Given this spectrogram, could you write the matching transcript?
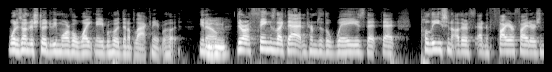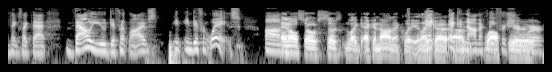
what is understood to be more of a white neighborhood than a black neighborhood. You know, Mhm. there are things like that in terms of the ways that that police and other and firefighters and things like that value different lives in, in different ways. Um, and also, so like economically, like Ec- a, a economically, for sure.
